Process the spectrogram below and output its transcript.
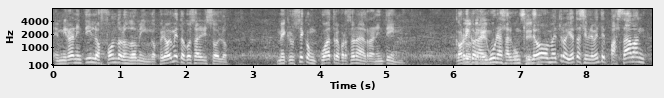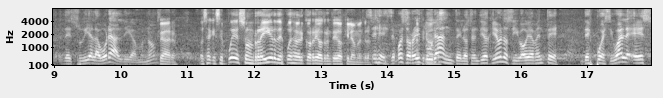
en mi running team los fondos los domingos, pero hoy me tocó salir solo. Me crucé con cuatro personas del running team. Corrí con algunas algún Sí, sí. kilómetro y otras simplemente pasaban de su día laboral, digamos, ¿no? Claro. O sea que se puede sonreír después de haber corrido 32 kilómetros. Sí, se puede sonreír Afirmamos. durante los 32 kilómetros y obviamente después. Igual es,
